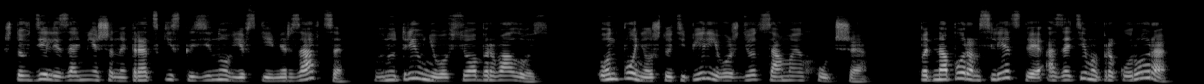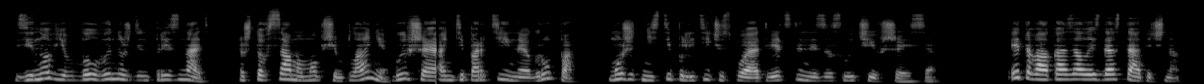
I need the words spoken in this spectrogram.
что в деле замешаны троцкиско-зиновьевские мерзавцы, внутри у него все оборвалось. Он понял, что теперь его ждет самое худшее. Под напором следствия, а затем и прокурора, Зиновьев был вынужден признать, что в самом общем плане бывшая антипартийная группа может нести политическую ответственность за случившееся. Этого оказалось достаточно.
